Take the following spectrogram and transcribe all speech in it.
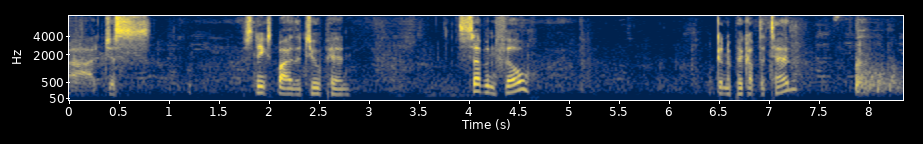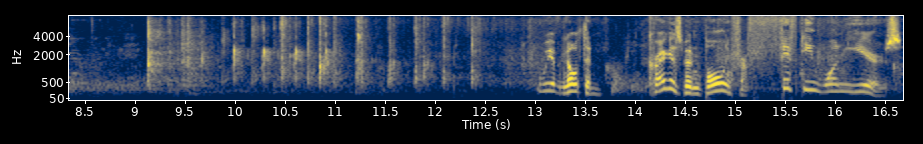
Ah, just sneaks by the two pin. Seven fill. Going to pick up the 10. We have note that Craig has been bowling for 51 years.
